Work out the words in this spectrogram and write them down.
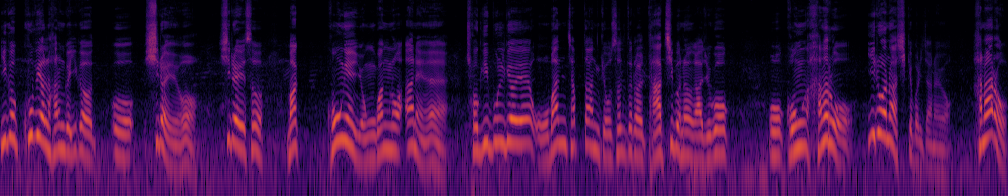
이거 구별하는 거 이거 어, 싫어해요. 싫어해서 막 공의 용광로 안에 초기 불교의 오만 잡다한 교설들을 다 집어넣어 가지고 어, 공 하나로 일원화 시켜버리잖아요. 하나로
